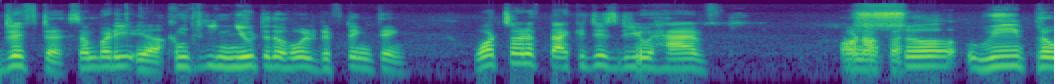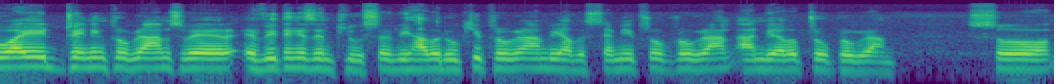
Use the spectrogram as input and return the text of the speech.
drifter, somebody Yeah. completely new to the whole drifting thing, what sort of packages do you have on offer? So we provide training programs where everything is inclusive. We have a rookie program, we have a semi-pro program, and we have a pro program. So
